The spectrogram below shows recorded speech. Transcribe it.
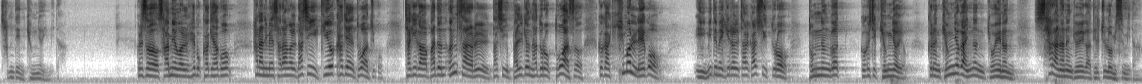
참된 격려입니다. 그래서 사명을 회복하게 하고 하나님의 사랑을 다시 기억하게 도와주고 자기가 받은 은사를 다시 발견하도록 도와서 그가 힘을 내고 이 믿음의 길을 잘 갈 수 있도록 돕는 것 그것이 격려예요. 그런 격려가 있는 교회는 살아나는 교회가 될 줄로 믿습니다.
